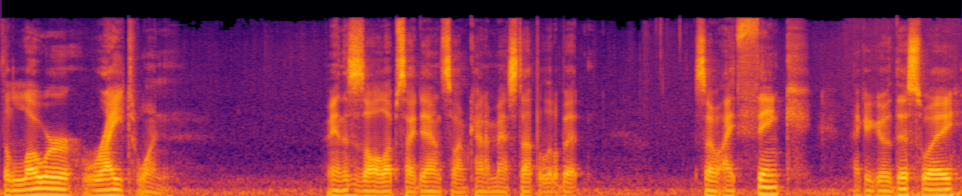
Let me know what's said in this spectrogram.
the lower right one. Man, this is all upside down, so I'm kind of messed up a little bit. So I think I could go this way.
